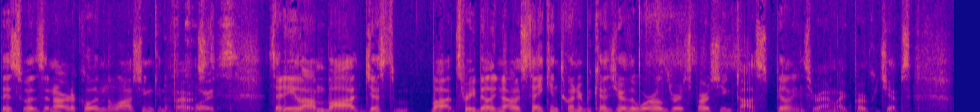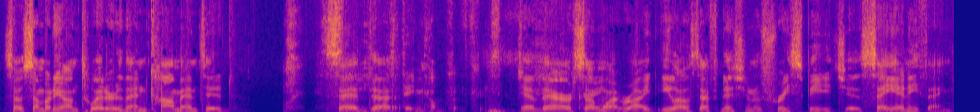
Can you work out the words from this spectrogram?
This was an article in the Washington Post. course. Said Elon bought just bought three billion dollars stake in Twitter because you're the world's richest person. You can toss billions around like poker chips. So somebody on Twitter then commented, said, uh, "Yeah, they're somewhat right. Elon's definition of free speech is say anything."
